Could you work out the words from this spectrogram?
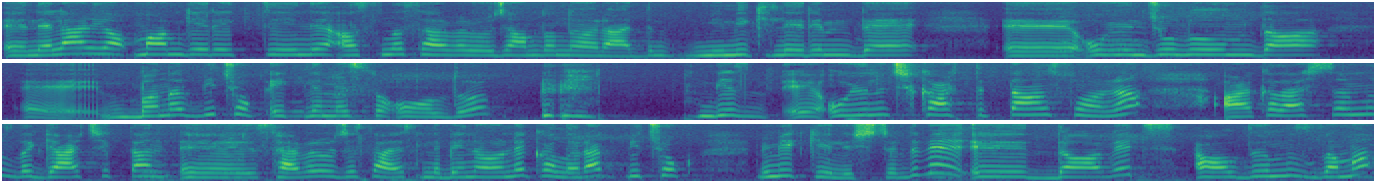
e, neler yapmam gerektiğini aslında Server hocamdan öğrendim. Mimiklerimde, e, oyunculuğumda e, bana birçok eklemesi oldu. biz e, oyunu çıkarttıktan sonra arkadaşlarımız da gerçekten e, Server Hoca sayesinde beni örnek alarak birçok mimik geliştirdi ve e, davet aldığımız zaman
